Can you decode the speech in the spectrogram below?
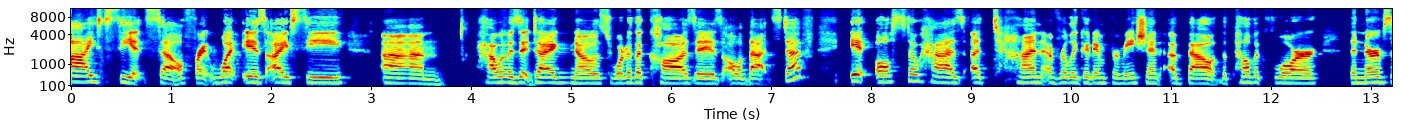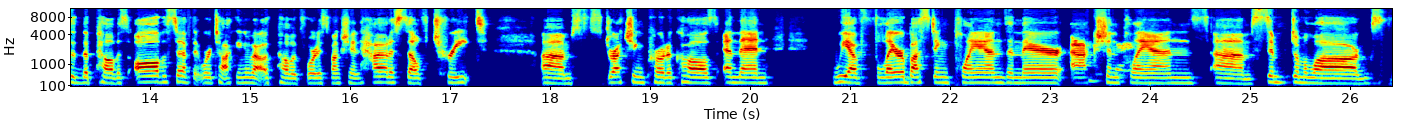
IC itself, right? What is IC? Um, how is it diagnosed? What are the causes? All of that stuff. It also has a ton of really good information about the pelvic floor, the nerves of the pelvis, all the stuff that we're talking about with pelvic floor dysfunction, how to self treat um, stretching protocols, and then we have flare busting plans in there, action okay. plans, um, symptom logs,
